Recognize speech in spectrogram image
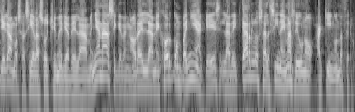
Llegamos así a las ocho y media de la mañana. Se quedan ahora en la mejor compañía, que es la de Carlos Alsina y más de uno aquí en Onda Cero.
